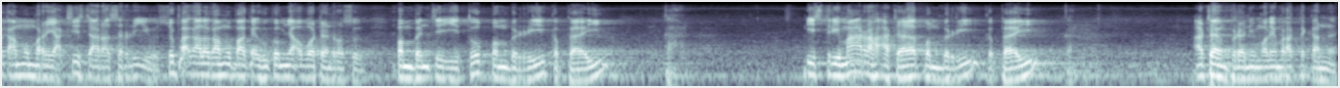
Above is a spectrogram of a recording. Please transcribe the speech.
kamu mereaksi secara serius. Coba kalau kamu pakai hukumnya Allah dan Rasul. Pembenci itu pemberi kebaikan. Istri marah adalah pemberi kebaikan. Ada yang berani mulai meraktekan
